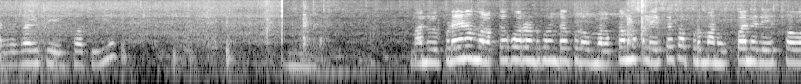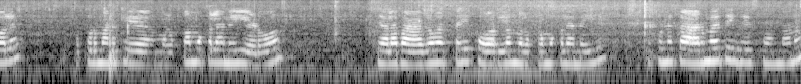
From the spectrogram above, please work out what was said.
ఎర్రగా అయితే వేగిపోతాయి. మనం ఎప్పుడైనా ములక్క కూర వండుకునేటప్పుడు ములక్క ముక్కలు వేసాక అప్పుడు మనం ఉప్పు అనేది వేసుకోవాలి. అప్పుడు మనకి ములక్క ముక్కలు అనేవి ఎడవ చాలా బాగా వస్తాయి కూరలో ములక్క ముక్కలు అనేవి. ఇప్పుడు నేను కారం అయితే వేసుకుంటున్నాను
